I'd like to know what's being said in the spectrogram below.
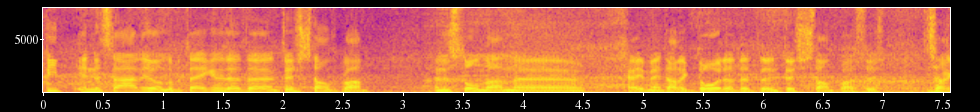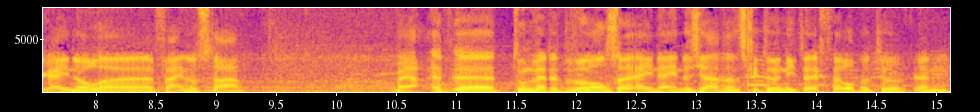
piep in het stadion. Dat betekende dat er een tussenstand kwam. En er stond dan, op een gegeven moment had ik door dat het een tussenstand was. Dus toen zag ik 1-0 Feyenoord staan. Maar ja, het, uh, toen werd het voor ons 1-1. Uh, dus ja, dan schieten we niet echt veel op natuurlijk. En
